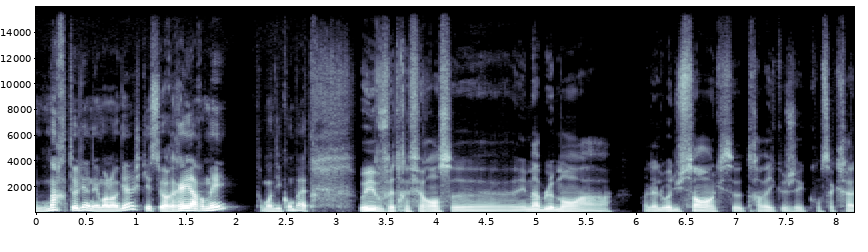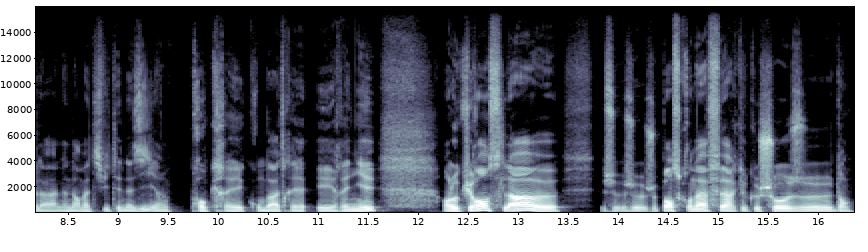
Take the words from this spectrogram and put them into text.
martelé un élément de langage qui est se réarmer, comment on dit combattre. Oui, vous faites référence aimablement à, la loi du sang, hein, qui est ce travail que j'ai consacré à la, la normativité nazie, hein, procréer, combattre et, régner. En l'occurrence, là, euh, je, pense qu'on a affaire à quelque chose euh, d'en-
